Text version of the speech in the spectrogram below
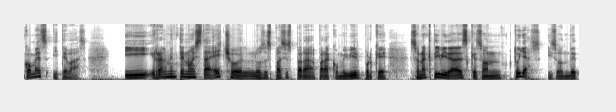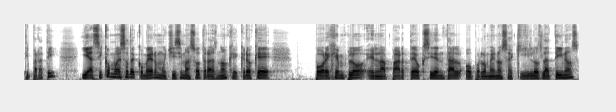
comes y te vas. Y realmente no está hecho los espacios para, para, convivir porque son actividades que son tuyas y son de ti para ti. Y así como eso de comer, muchísimas otras, ¿no? Que creo que, por ejemplo, en la parte occidental, o por lo menos aquí los latinos,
